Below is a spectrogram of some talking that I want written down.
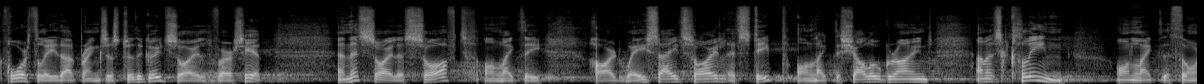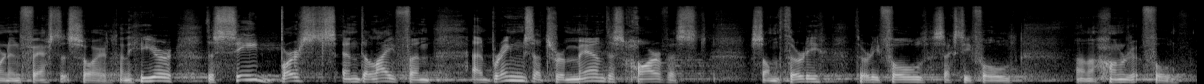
Fourthly, that brings us to the good soil, verse 8. And this soil is soft, unlike the hard wayside soil. It's deep, unlike the shallow ground. And it's clean, unlike the thorn infested soil. And here the seed bursts into life and, and brings a tremendous harvest some 30, 30 fold, 60 fold, and 100 fold.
